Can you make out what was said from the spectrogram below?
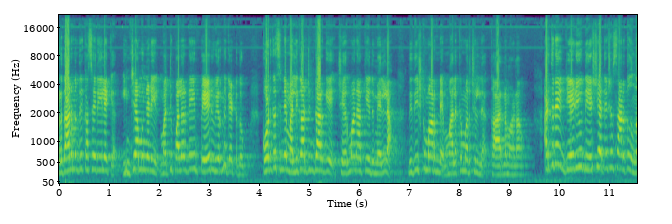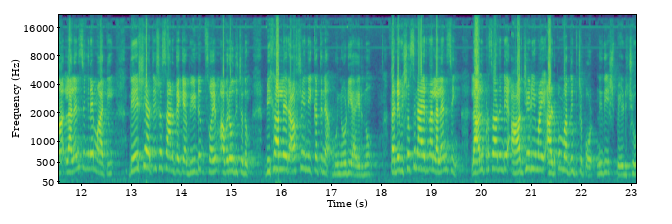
പ്രധാനമന്ത്രി കസേരയിലേക്ക് ഇന്ത്യ മുന്നണിയിൽ മറ്റു പലരുടെയും പേര് പേരുയർന്നു കേട്ടതും കോൺഗ്രസിന്റെ മല്ലികാർജുൻ ഖാർഗെ ചെയർമാനാക്കിയതുമെല്ലാം നിതീഷ് കുമാറിന്റെ മലക്കം കാരണമാണ്. അടുത്തിടെ ജെ ഡി യു ദേശീയ അധ്യക്ഷ സ്ഥാനത്ത് നിന്ന് ലലൻ സിംഗിനെ മാറ്റി ദേശീയ അധ്യക്ഷ സ്ഥാനത്തേക്ക് വീണ്ടും സ്വയം അവരോധിച്ചതും ബീഹാറിലെ രാഷ്ട്രീയ നീക്കത്തിന് മുന്നോടിയായിരുന്നു. തന്റെ വിശ്വസനായിരുന്ന ലലൻ സിംഗ് ലാലു പ്രസാദിന്റെ ആർ ജെ ഡിയുമായി അടുപ്പം വർദ്ധിപ്പിച്ചപ്പോൾ നിതീഷ് പേടിച്ചു.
